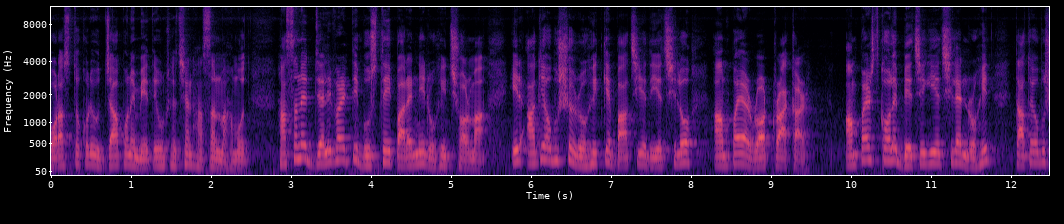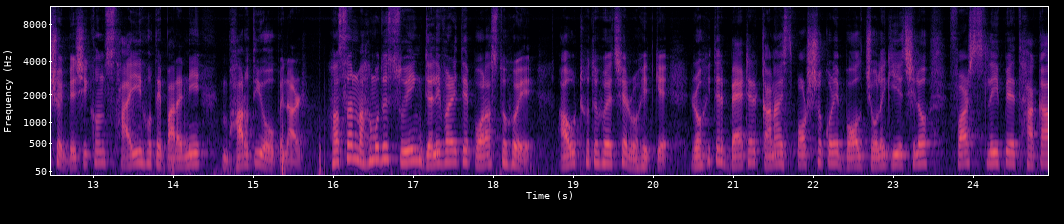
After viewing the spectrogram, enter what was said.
পরাস্ত করে উদযাপনে মেতে উঠেছেন হাসান মাহমুদ। হাসানের ডেলিভারিটি বুঝতেই পারেননি রোহিত শর্মা। এর আগে অবশ্যই রোহিতকে বাঁচিয়ে দিয়েছিল আম্পায়ার রড ট্রাকার আম্পায়ার্স কলে বেঁচে গিয়েছিলেন রোহিত, তাতে অবশ্যই বেশিক্ষণ স্থায়ী হতে পারেননি ভারতীয় ওপেনার হাসান মাহমুদের সুইং ডেলিভারিতে পরাস্ত হয়ে আউট হতে হয়েছে রোহিতকে। রোহিতের ব্যাটের কানা স্পর্শ করে বল চলে গিয়েছিল ফার্স্ট স্লিপে থাকা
